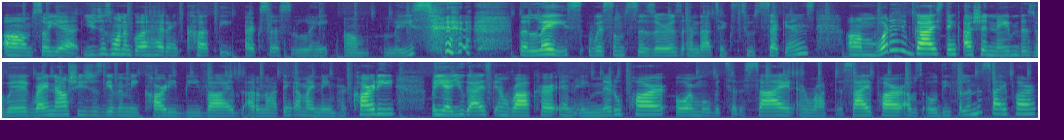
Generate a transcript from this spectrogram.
Um, so yeah, you just want to go ahead and cut the excess la um, lace, the lace with some scissors and that takes two seconds. Um, what do you guys think I should name this wig? Right now she's just giving me Cardi B vibes. I don't know. I think I might name her Cardi. But yeah, you guys can rock her in a middle part or move it to the side and rock the side part. I was OD filling the side part.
